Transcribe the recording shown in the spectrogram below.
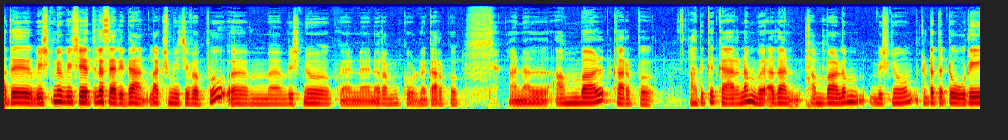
அது விஷ்ணு விஷயத்தில் சரிதான். லக்ஷ்மி சிவப்பு விஷ்ணு நிறம் கூட கருப்பு. ஆனால் அம்பாள் கருப்பு. அதுக்கு காரணம் அதான் அம்பாளும் விஷ்ணுவும் கிட்டத்தட்ட ஒரே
